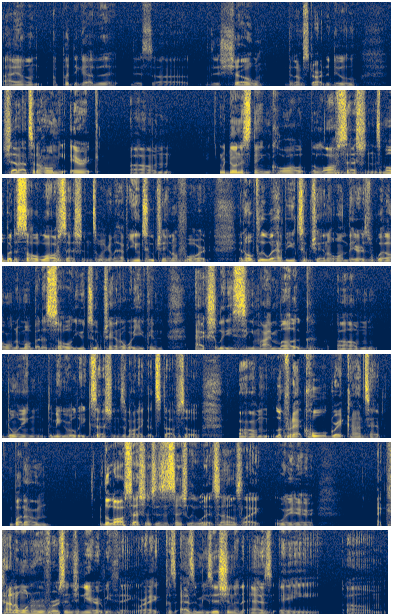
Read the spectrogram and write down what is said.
I um I put together this uh this show that I'm starting to do. Shout out to the homie Eric. Um, we're doing this thing called the Loft Sessions, Mo Betta Soul Loft Sessions, and we're gonna have a YouTube channel for it, and hopefully we'll have a YouTube channel on there as well on the Mo Betta Soul YouTube channel where you can actually see my mug um, doing the Negro League sessions and all that good stuff. So um, look for that cool, great content. But um, the Loft Sessions is essentially what it sounds like, where I kind of want to reverse engineer everything, right? Because as a musician and as a um,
